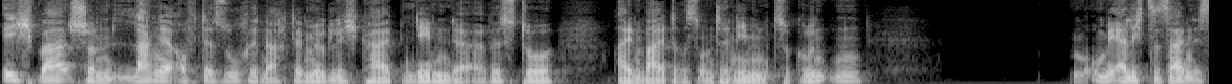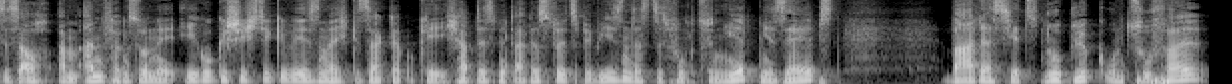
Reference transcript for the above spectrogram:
ich war schon lange auf der Suche nach der Möglichkeit, neben der Aristo ein weiteres Unternehmen zu gründen um ehrlich zu sein, ist es auch am Anfang so eine Ego-Geschichte gewesen, weil ich gesagt habe, okay, ich habe das mit Aristo jetzt bewiesen, dass das funktioniert, mir selbst. War das jetzt nur Glück und Zufall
